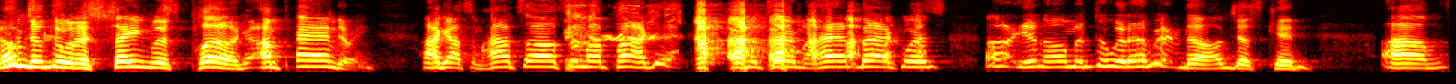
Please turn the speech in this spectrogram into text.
I'm just doing a shameless plug. I'm pandering. I got some hot sauce in my pocket. I'm gonna turn my hat backwards. Uh, you know, I'm gonna do whatever. No, I'm just kidding. Um,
